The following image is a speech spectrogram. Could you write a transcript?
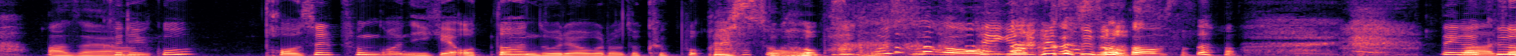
맞아요. 그리고 더 슬픈 건 이게 어떠한 노력으로도 극복할 수가 없어. 바꿀 수가 해결할 수가 없어. 내가 맞아요. 그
